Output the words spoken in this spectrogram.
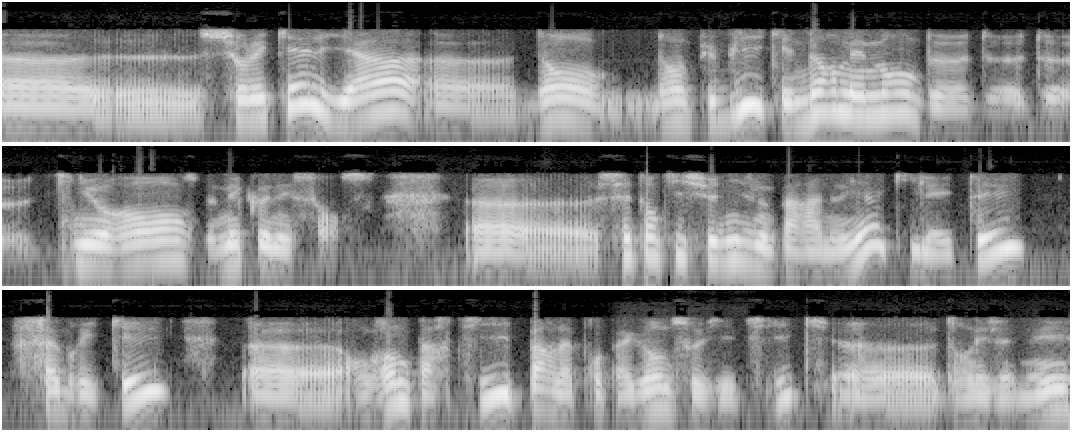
euh, sur lequel il y a euh, dans, dans le public énormément d'ignorance, de, de méconnaissance. cet antisionisme paranoïaque, il a été fabriqué euh, en grande partie par la propagande soviétique euh, dans les années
